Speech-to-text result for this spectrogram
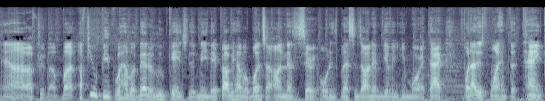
yeah, but a few people have a better Luke Cage than me. They probably have a bunch of unnecessary Odin's blessings on him, giving him more attack. But I just want him to tank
